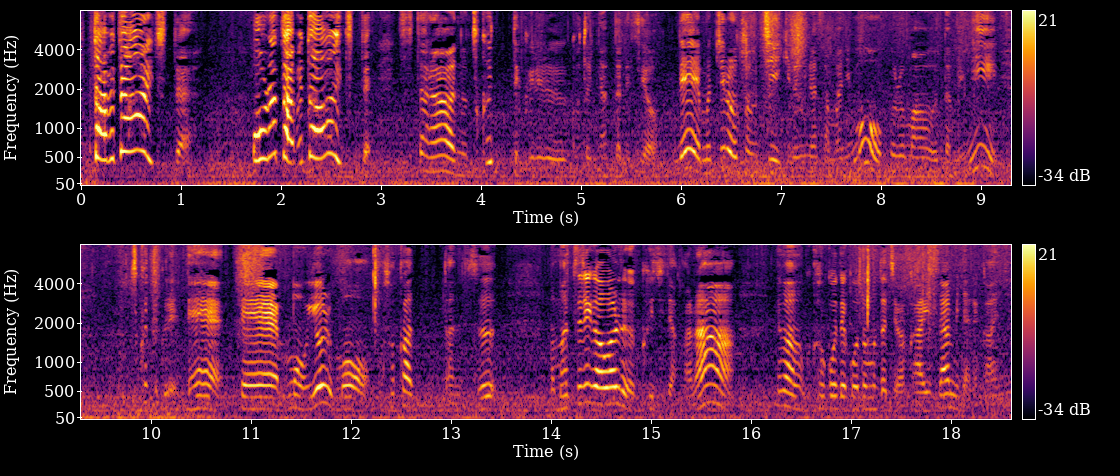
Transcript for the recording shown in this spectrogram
「食べたい!」っつって俺食べたいっつって。そしたらあの作ってくれることになったんですよ。でもちろんその地域の皆様にも振る舞うために作ってくれて。でもう夜も遅かったんです、まあ、祭りが終わるのが9時だからで、まあ、ここで子供たちは解散みたいな感じ。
